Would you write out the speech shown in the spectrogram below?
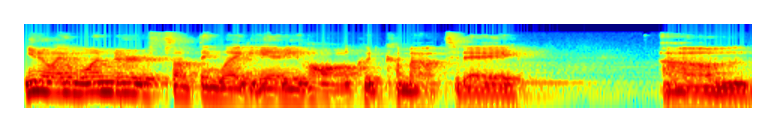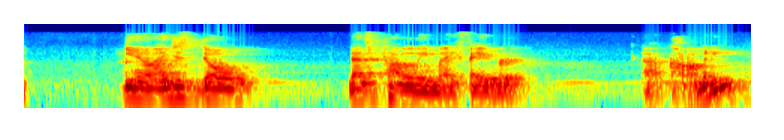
You know, I wonder if something like Annie Hall could come out today. Um, you know, I just don't. That's probably my favorite uh, comedy,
